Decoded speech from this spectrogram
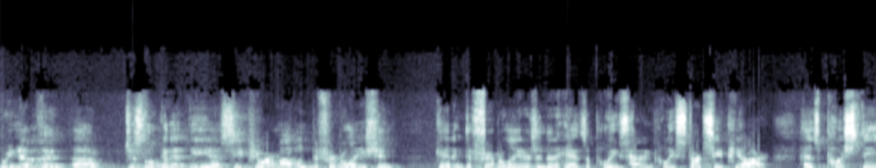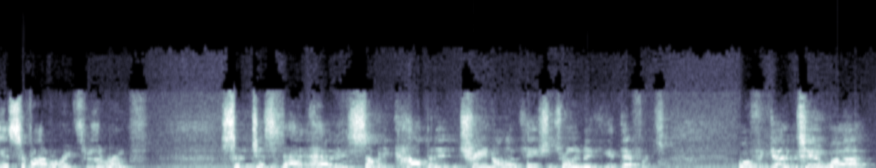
We know that uh, just looking at the uh, CPR model and defibrillation, getting defibrillators into the hands of police, having police start CPR has pushed the survival rate through the roof. So just that having somebody competent and trained on location is really making a difference. Well, if we go to, uh,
